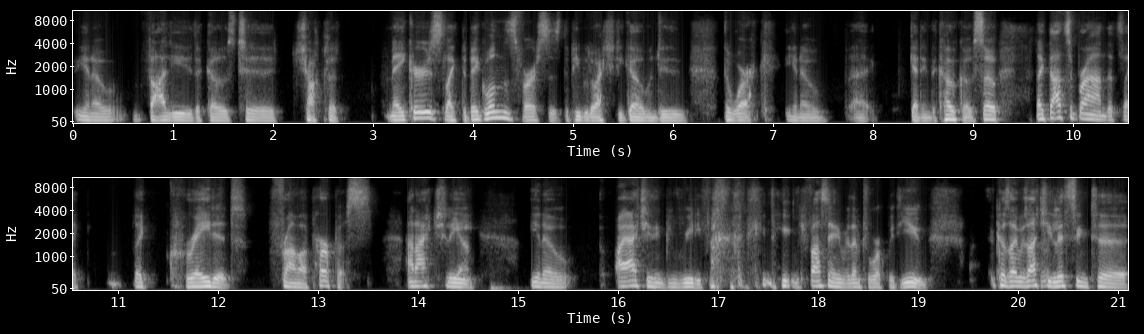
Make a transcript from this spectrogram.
you know value that goes to chocolate makers like the big ones versus the people who actually go and do the work you know uh, getting the cocoa so like that's a brand that's like like created from a purpose and actually yeah. you know I actually think it'd be really fascinating for them to work with you because I was actually listening to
